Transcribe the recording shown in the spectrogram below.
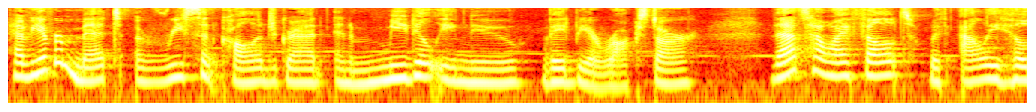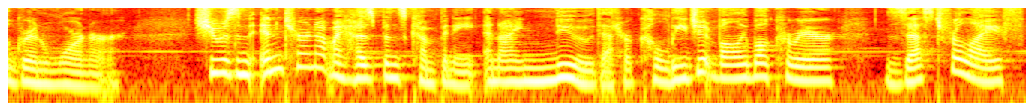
Have you ever met a recent college grad and immediately knew they'd be a rock star? That's how I felt with Allie Hilgren Warner. She was an intern at my husband's company, and I knew that her collegiate volleyball career, zest for life,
